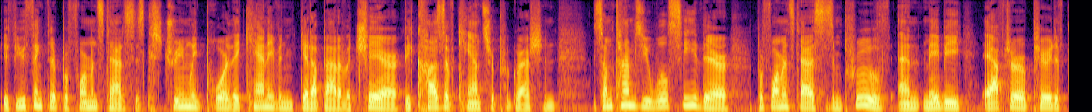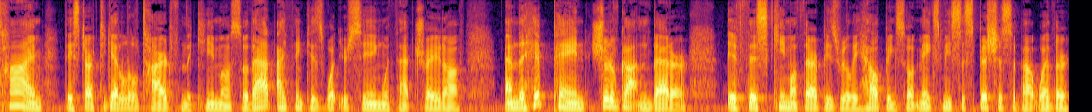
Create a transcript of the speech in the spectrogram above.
if you think their performance status is extremely poor, they can't even get up out of a chair because of cancer progression, sometimes you will see their performance status improve, and maybe after a period of time, they start to get a little tired from the chemo. So, that I think is what you're seeing with that trade off. And the hip pain should have gotten better if this chemotherapy is really helping. So, it makes me suspicious about whether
